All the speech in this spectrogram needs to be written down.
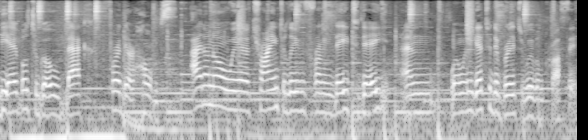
be able to go back for their homes. I don't know, we're trying to live from day to day, and when we get to the bridge, we will cross it.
